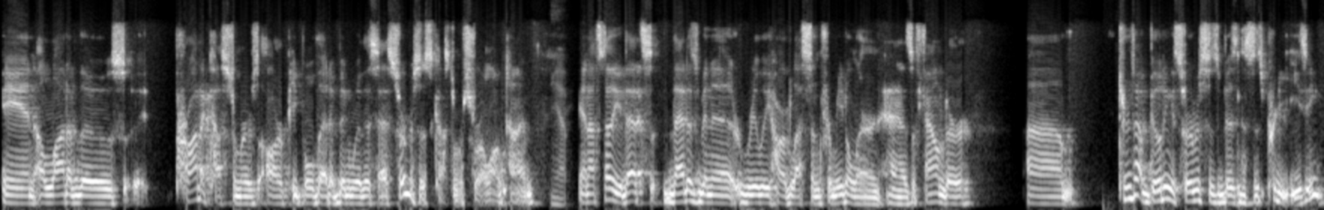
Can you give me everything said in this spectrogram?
and a lot of those product customers are people that have been with us as services customers for a long time. Yep. And I'll tell you, that's that has been a really hard lesson for me to learn as a founder. Um, turns out building a services business is pretty easy.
